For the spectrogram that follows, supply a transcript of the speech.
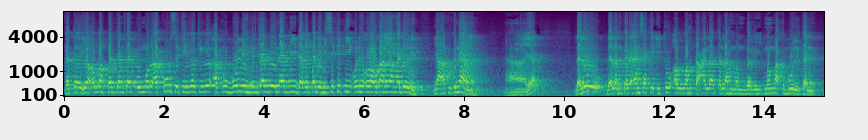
kata ya Allah panjangkan umur aku sekira-kira aku boleh menjaga Nabi daripada disekiti oleh orang-orang yang ada ni yang aku kenal ni. Ha, ya. Lalu dalam keadaan sakit itu Allah Taala telah memberi memakbulkan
